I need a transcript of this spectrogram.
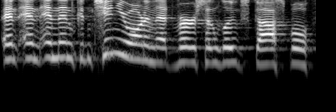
and, and, and then continue on in that verse in Luke's Gospel,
